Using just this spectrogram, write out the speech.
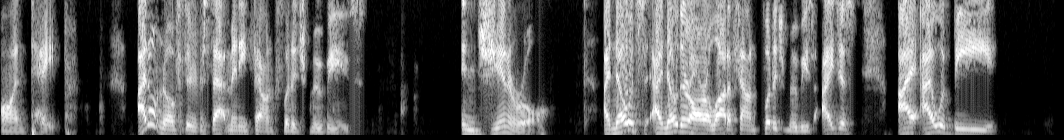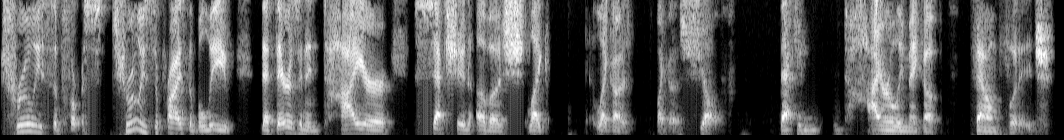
on tape. I don't know if there's that many found footage movies in general. I know it's i know there are a lot of found footage movies. I just i i would be truly truly surprised to believe that there is an entire section of a sh- like like a like a shelf that can entirely make up found footage.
